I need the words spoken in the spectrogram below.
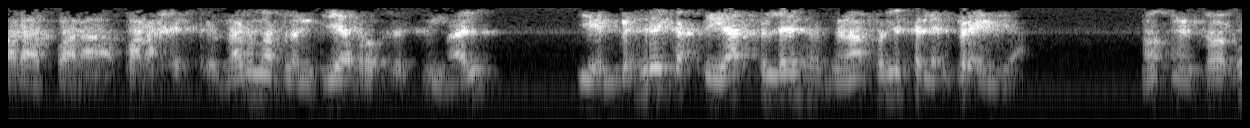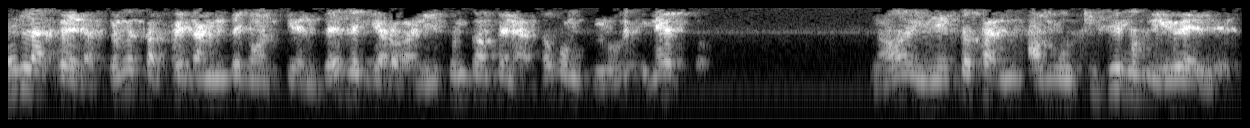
para, para, para gestionar una plantilla profesional y en vez de castigárseles, sancionárseles, se les premia. ¿no? Entonces la federación es perfectamente consciente de que organiza un campeonato con clubes ineptos. ¿no? Esto a, a muchísimos niveles.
